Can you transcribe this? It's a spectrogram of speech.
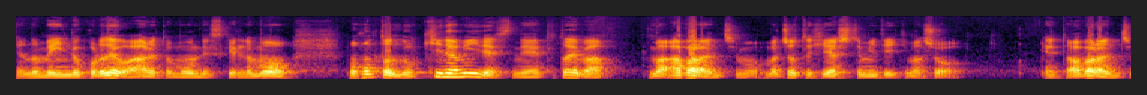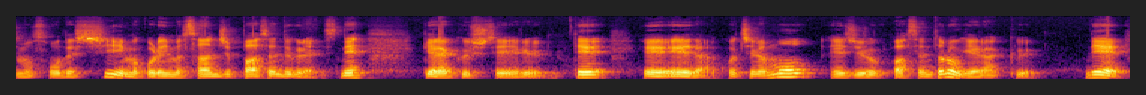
あのメインどころではあると思うんですけれども、もう本当軒並みですね、例えば、まあ、アバランチも、まあ、ちょっと冷やしてみていきましょう。えっと、アバランチもそうですし、まあ、これ今30%ぐらいですね、下落している。で、えー、エーダー、こちらも16%の下落。で、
